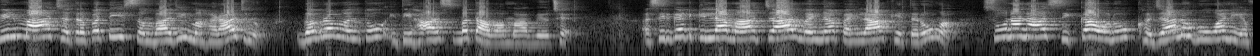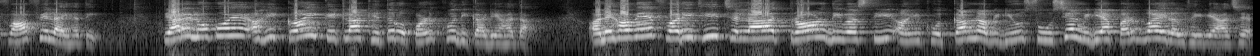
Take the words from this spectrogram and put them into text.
ફિલ્મમાં છત્રપતિ સંભાજી મહારાજનો ગૌરવવંતો ઇતિહાસ બતાવવામાં આવ્યો છે. અસીરગઢ કિલ્લામાં ચાર મહિના પહેલા ખેતરોમાં સોનાના સિક્કાઓનો ખજાનો હોવાની અફવા ફેલાઈ હતી. ત્યારે લોકોએ અહીં કઈ કેટલા ખેતરો પણ ખોદી કાઢ્યા હતા. અને હવે ફરીથી છેલ્લા ત્રણ દિવસથી અહીં ખોદકામના વીડિયો સોશિયલ મીડિયા પર વાયરલ થઈ રહ્યા છે.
